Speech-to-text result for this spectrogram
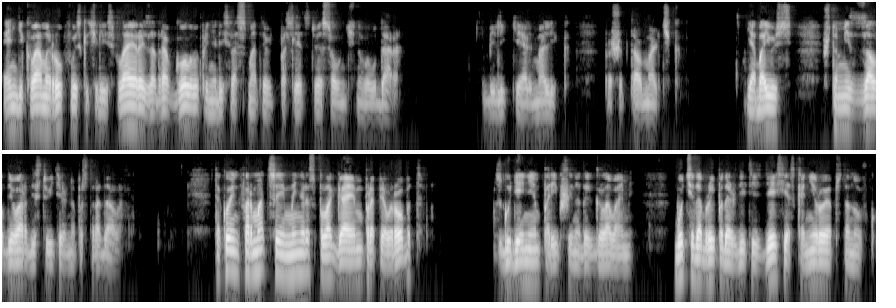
Энди Квам и Руф выскочили из флайера и, задрав головы, принялись рассматривать последствия солнечного удара. «Великий Аль-Малик», — прошептал мальчик. «Я боюсь, что мисс Залдивар действительно пострадала. Такой информацией мы не располагаем, пропел робот с гудением, паривший над их головами. Будьте добры, подождите здесь, я сканирую обстановку.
